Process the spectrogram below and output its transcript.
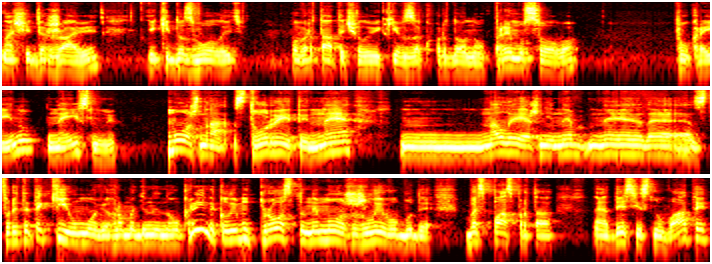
в нашій державі, який дозволить повертати чоловіків з-за кордону примусово в Україну, не існує. Можна створити не належні, не, не е, створити такі умови громадянина України, коли йому просто неможливо буде без паспорта е, десь існувати,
